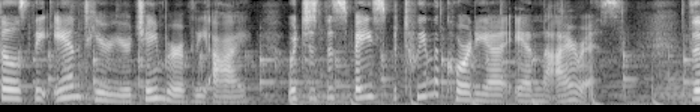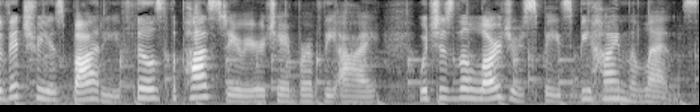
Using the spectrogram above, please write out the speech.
fills the anterior chamber of the eye, which is the space between the cornea and the iris. The vitreous body fills the posterior chamber of the eye, which is the larger space behind the lens.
